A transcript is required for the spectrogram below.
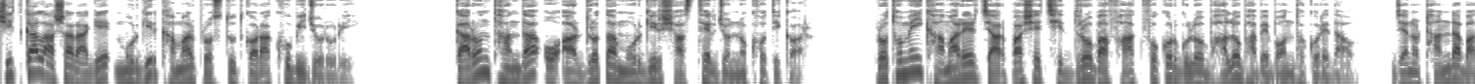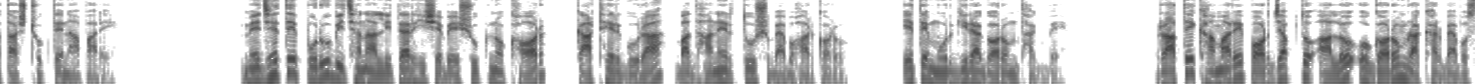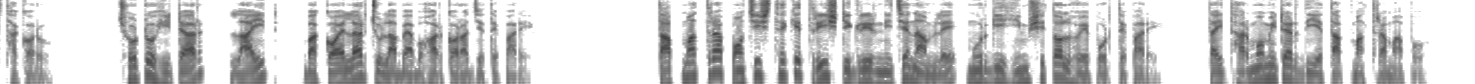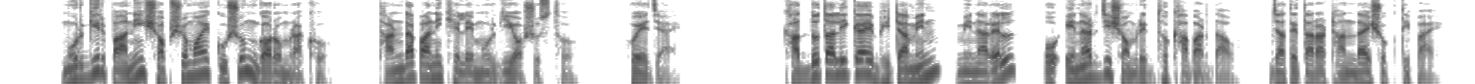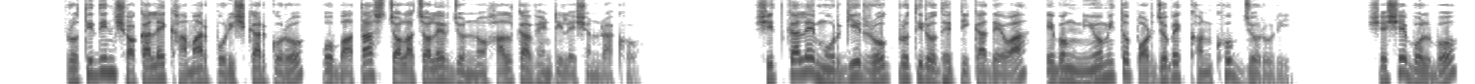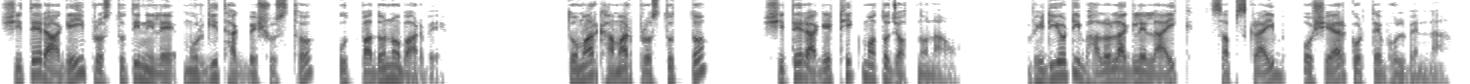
শীতকাল আসার আগে মুরগির খামার প্রস্তুত করা খুবই জরুরি। কারণ ঠান্ডা ও আর্দ্রতা মুরগির স্বাস্থ্যের জন্য ক্ষতিকর। প্রথমেই খামারের চারপাশে ছিদ্র বা ফাঁক ফোকরগুলো ভালোভাবে বন্ধ করে দাও, যেন ঠান্ডা বাতাস ঢুকতে না পারে। মেঝেতে পুরু বিছানা লিটার হিসেবে শুকনো খড়, কাঠের গুড়া বা ধানের তুষ ব্যবহার করো। এতে মুরগিরা গরম থাকবে। রাতে খামারে পর্যাপ্ত আলো ও গরম রাখার ব্যবস্থা করো। ছোট হিটার, লাইট বা কয়লার চুলা ব্যবহার করা যেতে পারে। তাপমাত্রা ২৫ থেকে ৩০ ডিগ্রির নিচে নামলে মুরগি হিমশীতল হয়ে পড়তে পারে, তাই থার্মোমিটার দিয়ে তাপমাত্রা মাপো। মুরগির পানি সবসময় কুসুম গরম রাখো। ঠান্ডা পানি খেলে মুরগি অসুস্থ হয়ে যায়। খাদ্য তালিকায় ভিটামিন, মিনারেল ও এনার্জি সমৃদ্ধ খাবার দাও, যাতে তারা ঠান্ডায় শক্তি পায়। প্রতিদিন সকালে খামার পরিষ্কার করো ও বাতাস চলাচলের জন্য হালকা ভেন্টিলেশন রাখো। শীতকালে মুরগির রোগ প্রতিরোধে টিকা দেওয়া এবং নিয়মিত পর্যবেক্ষণ খুব জরুরি। শেষে বলব, শীতের আগেই প্রস্তুতি নিলে মুরগি থাকবে সুস্থ, উৎপাদনও বাড়বে। তোমার খামার প্রস্তুত তো? শীতের আগে ঠিকমতো যত্ন নাও। ভিডিওটি ভালো লাগলে লাইক সাবস্ক্রাইব ও শেয়ার করতে ভুলবেন না।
